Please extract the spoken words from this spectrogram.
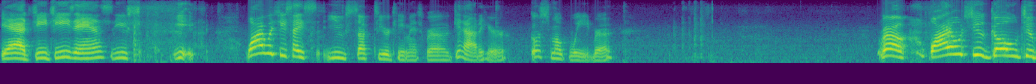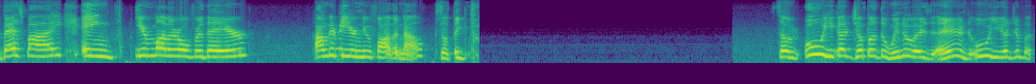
Yeah, GG's, Ans. You, you. Why would you say you suck to your teammates, bro? Get out of here. Go smoke weed, bro. Bro, why don't you go to Best Buy and your mother over there? I'm gonna be your new father now. So think. So, oh, you gotta jump out the window as and oh, you gotta jump. Out.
